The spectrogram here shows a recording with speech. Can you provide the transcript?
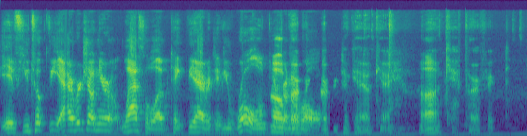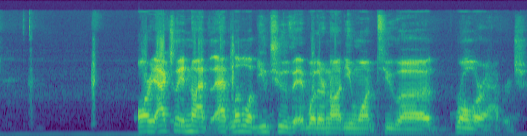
if you took the average on your last level up, take the average. If you rolled, you're oh, gonna perfect, roll. perfect. Okay, okay, okay, perfect. Or actually, no, at, at level up, you choose whether or not you want to uh, roll or average.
